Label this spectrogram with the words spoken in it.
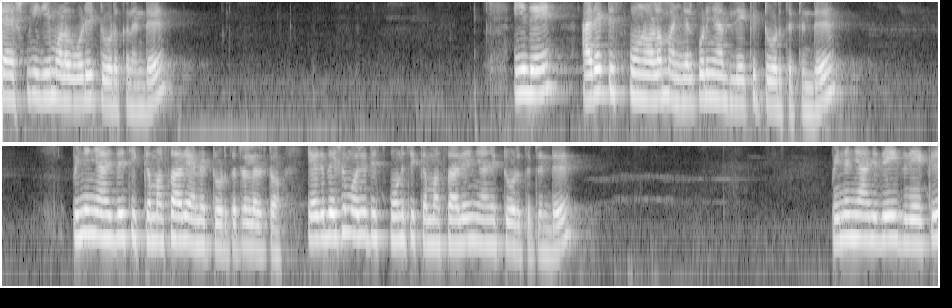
കാശ്മീരി മുളക് പൊടി ഇട്ട് കൊടുക്കുന്നുണ്ട്. ഇനി ഇതേ അര ടീസ്പൂണോളം മഞ്ഞൾപ്പൊടി ഞാൻ അതിലേക്ക് ഇട്ട് കൊടുത്തിട്ടുണ്ട്. പിന്നെ ഞാനിത് ചിക്കൻ മസാലയാണ് ഇട്ട് കൊടുത്തിട്ടുള്ളത് കേട്ടോ. ഏകദേശം ഒരു ടീസ്പൂൺ ചിക്കൻ മസാലയും ഞാൻ ഇട്ട് കൊടുത്തിട്ടുണ്ട്. പിന്നെ ഞാനിത് ഇതിലേക്ക്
